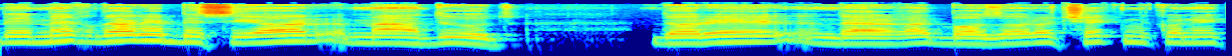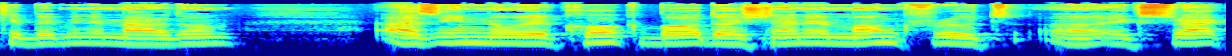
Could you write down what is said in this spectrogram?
به مقدار بسیار محدود داره در حقیقت بازار رو چک می‌کنه که ببینه مردم از این نوع کوک با داشتن مانک فروت اکسترک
